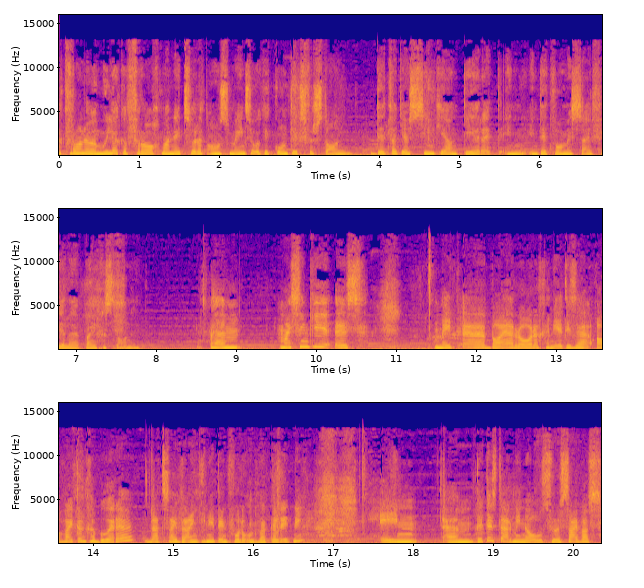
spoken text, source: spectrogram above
Ek vra nou 'n moeilike vraag maar net sodat ons mense ook die konteks verstaan dit wat jou seentjie hanteer het en en dit waarmee sy vir julle bygestaan het. Ehm um, my seentjie is met 'n baie rare genetiese afwyking gebore dat sy breintjie nie ten volle ontwikkel het nie. En Ehm um, dit is terminaal, so sy was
